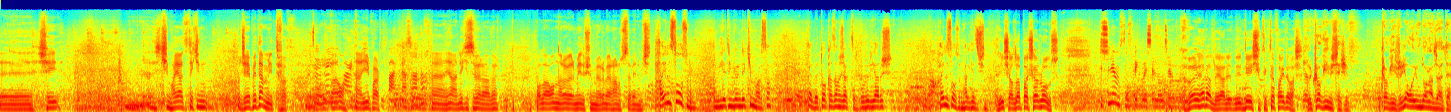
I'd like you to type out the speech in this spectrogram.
E, şey kim Hayati Tekin o CHP'den mi ittifak? O- o- ha, İyi Parti. He, yani ikisi beraber. Vallahi onlara vermeyi düşünmüyorum. Erhan Usta benim için. Hayırlısı olsun. Milletin gönlünde kim varsa elbette o kazanacaktır. Bu bir yarış. Hayırlısı olsun herkes için. İnşallah başarılı olur. Düşünüyor musunuz peki başarılı olacağını? Herhalde yani bir değişiklikte fayda var. Çok iyi bir seçim. Çok iyi seçim. Oyum da ona zaten.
